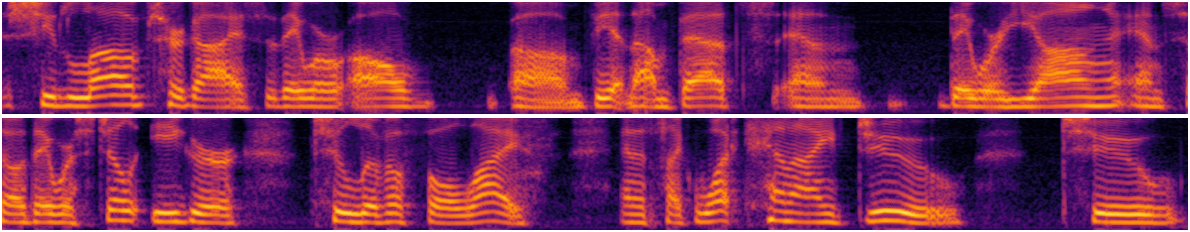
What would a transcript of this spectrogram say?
she loved her guys. They were all um, Vietnam vets, and they were young, and so they were still eager to live a full life. And it's like, what can I do to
